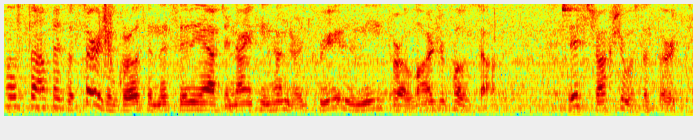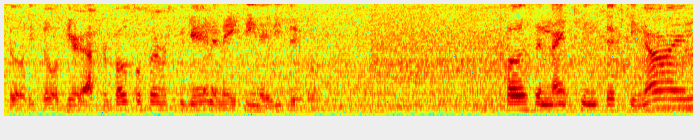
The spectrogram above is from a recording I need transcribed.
Post Office, a surge of growth in this city after 1900 created a need for a larger post office. This structure was the third facility built here after postal service began in 1882. Closed in 1959.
